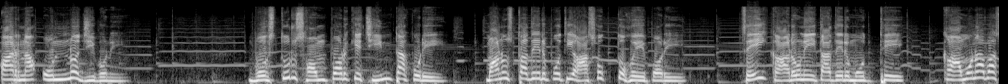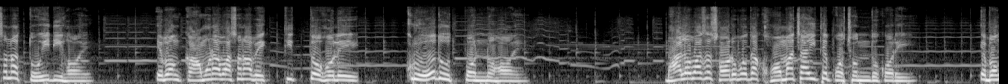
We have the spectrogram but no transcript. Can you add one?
আর না অন্য জীবনে। বস্তুর সম্পর্কে চিন্তা করে মানুষ তাদের প্রতি আসক্ত হয়ে পড়ে। সেই কারণেই তাদের মধ্যে কামনা বাসনা তৈরি হয়। এবং কামনা বাসনা ব্যক্তিত্ব হলে ক্রোধ উৎপন্ন হয়। ভালোবাসা সর্বদা ক্ষমা চাইতে পছন্দ করে এবং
